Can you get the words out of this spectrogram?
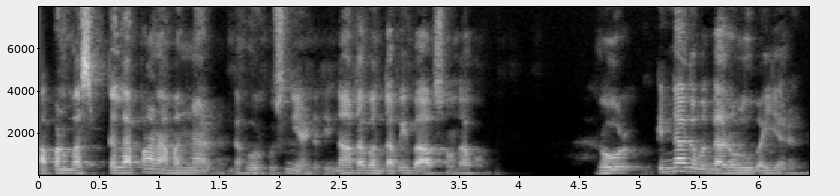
ਆਪਾਂ ਨੂੰ ਬਸ ਇਕੱਲਾ ਭਾਣਾ ਮੰਨਣਾ ਪੈਂਦਾ, ਹੋਰ ਕੁਝ ਨਹੀਂ ਐਂਡ ਦੀ ਨਾ ਤਾਂ ਬੰਦਾ ਵੀ ਵਾਪਸ ਆਉਂਦਾ ਉਹ ਰੋਲ, ਕਿੰਨਾ ਕੁ ਬੰਦਾ ਰੋਲੂ ਬਾਈ ਯਾਰ?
